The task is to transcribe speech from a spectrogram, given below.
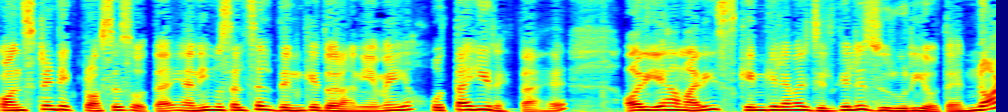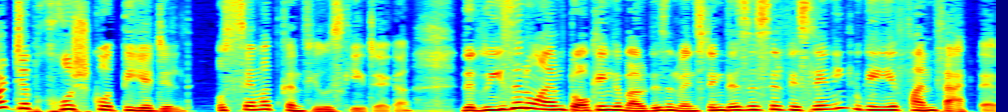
कांस्टेंट एक प्रोसेस होता है, यानी मुसलसल दिन के दौरानिए में ये होता ही रहता है। और ये हमारी स्किन के लिए, हमारी जिल्द के लिए ज़रूरी होता है। नॉट जब खुश्क होती है जिल्द। उससे मत कंफ्यूज कीजिएगा। The reason I am talking about this investing this is सिर्फ़ इसलिए नहीं, क्योंकि ये फन फैक्ट है।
